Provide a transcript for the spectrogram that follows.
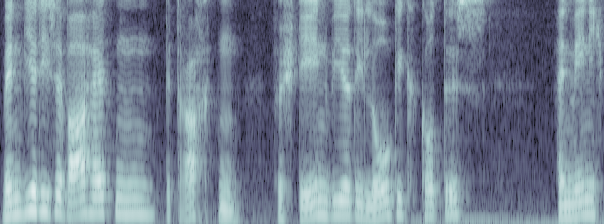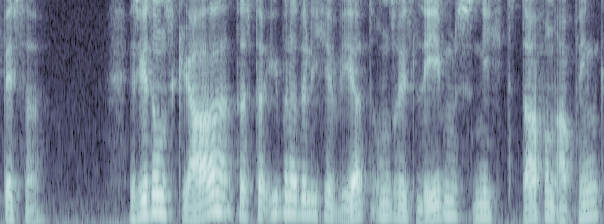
wenn wir diese Wahrheiten betrachten, verstehen wir die Logik Gottes ein wenig besser. Es wird uns klar, dass der übernatürliche Wert unseres Lebens nicht davon abhängt,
